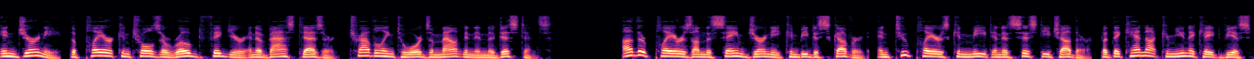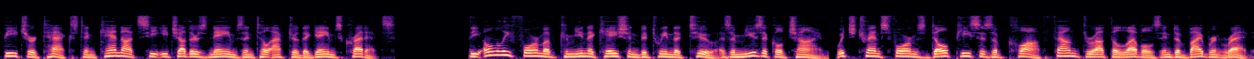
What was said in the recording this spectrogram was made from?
In Journey, the player controls a robed figure in a vast desert, traveling towards a mountain in the distance. Other players on the same journey can be discovered, and two players can meet and assist each other, but they cannot communicate via speech or text and cannot see each other's names until after the game's credits. The only form of communication between the two is a musical chime, which transforms dull pieces of cloth found throughout the levels into vibrant red,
